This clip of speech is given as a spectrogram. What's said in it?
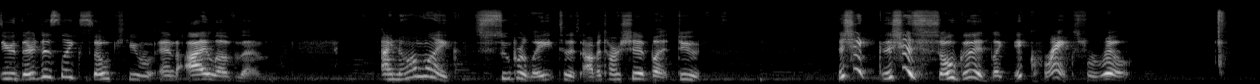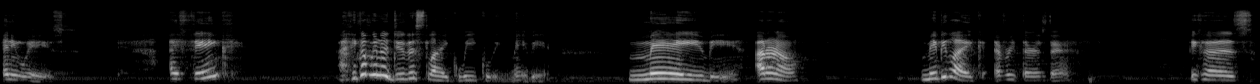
dude, they're just like so cute and I love them. I know I'm like super late to this Avatar shit, but dude, this shit this shit is so good. Like it cranks for real. Anyways, I think I think I'm going to do this like weekly, maybe. Maybe. I don't know. Maybe like every Thursday because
